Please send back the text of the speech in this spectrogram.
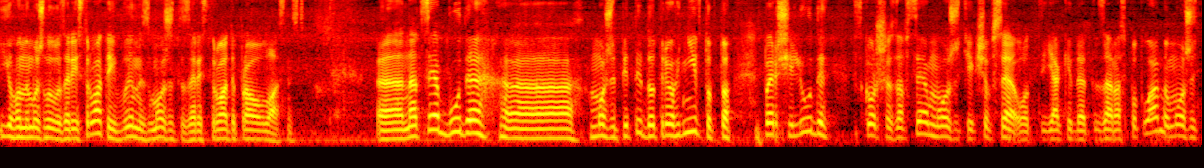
і його неможливо зареєструвати, і ви не зможете зареєструвати право власності. Е, На це буде е, може піти до трьох днів. Тобто перші люди скорше за все можуть, якщо все, от як іде зараз по плану, можуть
